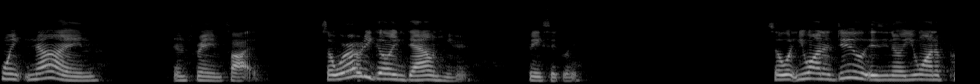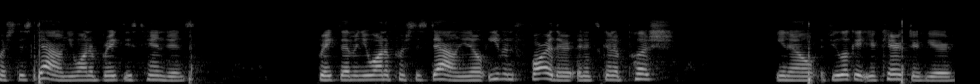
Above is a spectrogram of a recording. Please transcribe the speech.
0.9 in frame 5. So we're already going down here, basically. So what you want to do is, you know, you want to push this down. You want to break these tangents, break them, and you want to push this down, you know, even farther, and it's going to push, you know, if you look at your character here,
